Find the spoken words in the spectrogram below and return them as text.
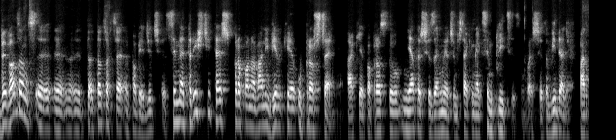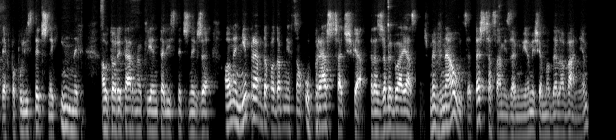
Wywodząc y, y, to, to, co chcę powiedzieć, symetryści też proponowali wielkie uproszczenie. Takie po prostu, ja też się zajmuję czymś takim jak symplicyzm. Właśnie to widać w partiach populistycznych, innych autorytarno-klientelistycznych, że one nieprawdopodobnie chcą upraszczać świat. Teraz, żeby była jasność, my w nauce też czasami zajmujemy się modelowaniem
